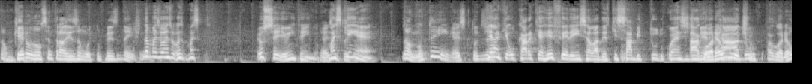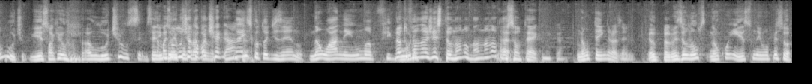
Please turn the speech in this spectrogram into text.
Não, queira ou não, centraliza muito no presidente. Né? Não, mas, mas, mas- eu sei, eu entendo. É mas quem é? Não, não tem. É isso que eu tô dizendo. é o cara que é referência lá dentro, que sabe tudo, conhece de Agora é o mercado? Lúcio. Agora é o Lúcio. E só que o, o Lúcio... Você Não, mas o Lúcio acabou de chegar, Não é isso que eu tô dizendo. Não há nenhuma Não, figura... eu tô falando na gestão, não, não, não na É. comissão técnica. Não tem, Graziani. Eu, pelo menos eu não, não conheço nenhuma pessoa.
